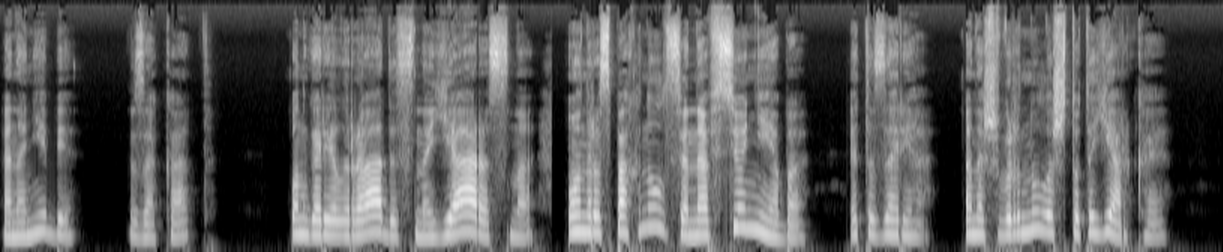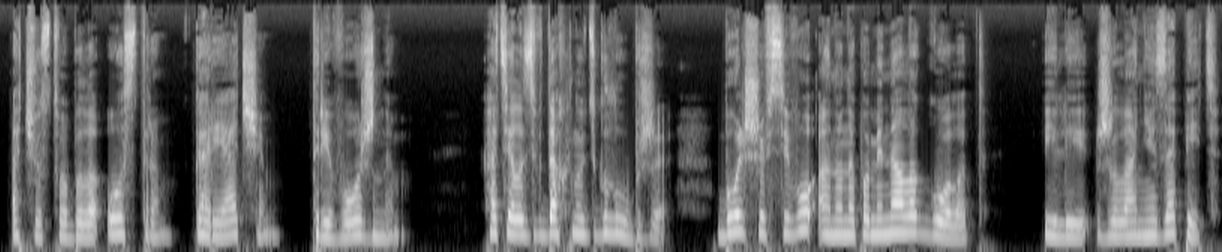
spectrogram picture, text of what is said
А на небе закат. Он горел радостно, яростно. Он распахнулся на все небо. Это заря. Она швырнула что-то яркое. А чувство было острым, горячим, тревожным. Хотелось вдохнуть глубже. Больше всего оно напоминало голод или желание запеть.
